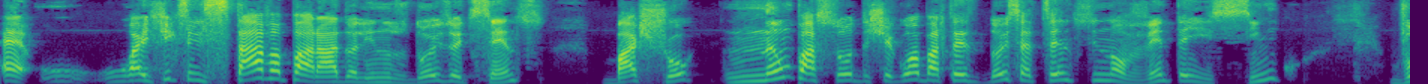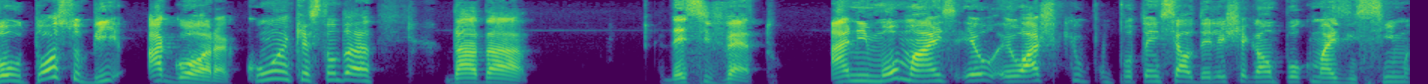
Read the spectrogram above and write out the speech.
é, o, o iFix ele estava parado ali nos 2,800, baixou, não passou, chegou a bater 2,795, voltou a subir agora, com a questão da, da, da desse veto. Animou mais, eu, eu acho que o, o potencial dele é chegar um pouco mais em cima.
